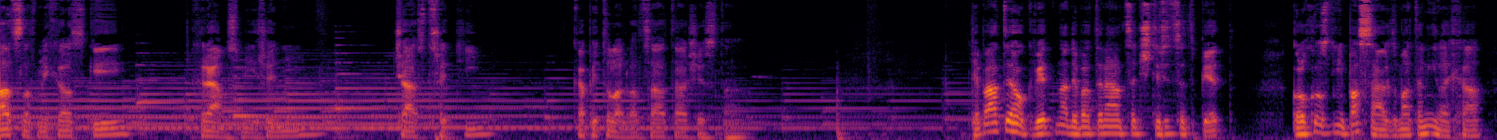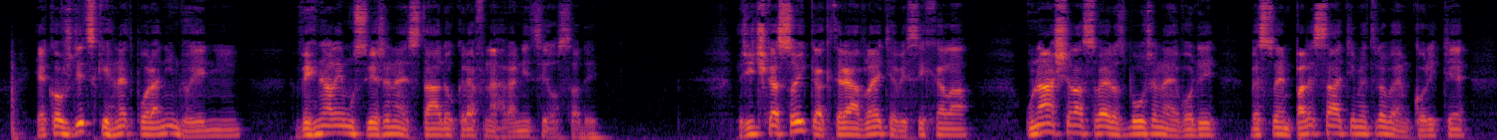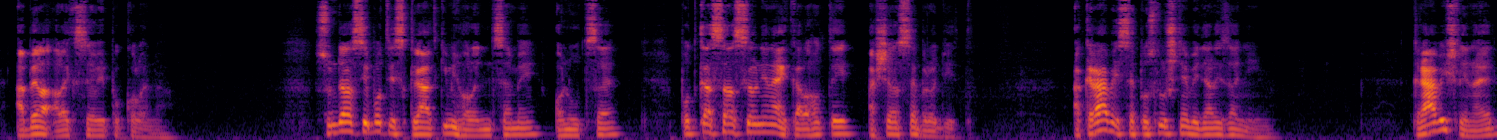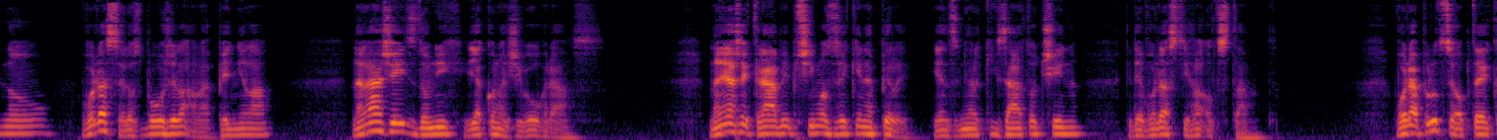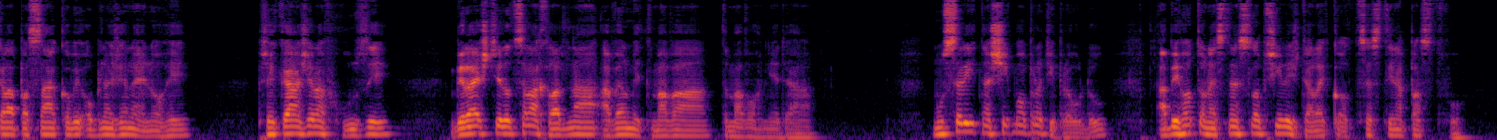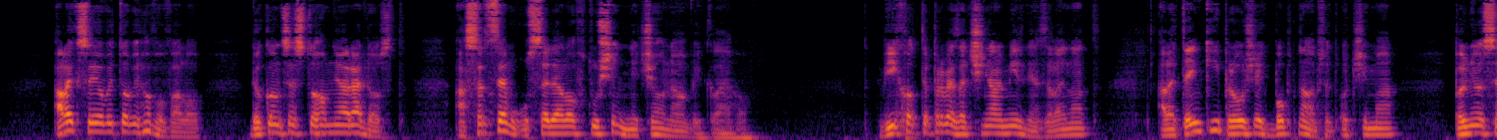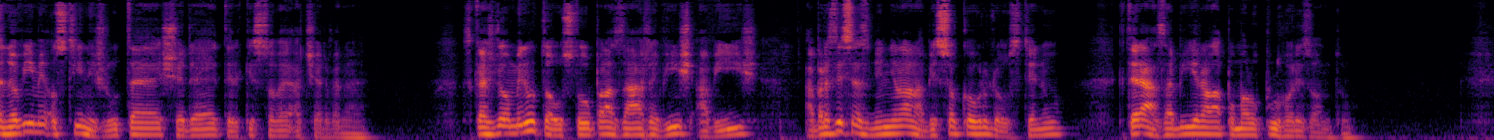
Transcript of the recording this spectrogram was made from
Václav Michalský, Chrám smíření, část třetí, kapitola 26. 9. května 1945 kolchozní pasák zmatený Lecha, jako vždycky hned po raním dojení, vyhnali mu svěřené stádo krav na hranici osady. Říčka Sojka, která v létě vysychala, unášela své rozbouřené vody ve svém 50-metrovém korytě a byla Alexejovi po kolena. Sundal si boty s krátkými holenicemi, onuce, podkasal silněné kalhoty a šel se brodit. A krávy se poslušně vydali za ním. Krávy šly najednou, voda se rozbouřila a napěnila, narážejíc do nich jako na živou hráz. Na jaře krávy přímo z řeky nepily, jen z mělkých zátočin, kde voda stihla odstát. Voda prudce obtékala pasákovi obnažené nohy, překážela v chůzi, byla ještě docela chladná a velmi tmavá, tmavohnědá. Musel jít na šikmo proti proudu, aby ho to nesneslo příliš daleko od cesty na pastvu. Alexejovi to vyhovovalo, dokonce z toho měl radost a srdce mu usedalo v tušení něčeho neobvyklého. Východ teprve začínal mírně zelenat, ale tenký proužek bobtnal před očima, plnil se novými odstíny žluté, šedé, tyrkysové a červené. S každou minutou stoupala záře výš a výš a brzy se změnila na vysokou rudou stěnu, která zabírala pomalu půl horizontu.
